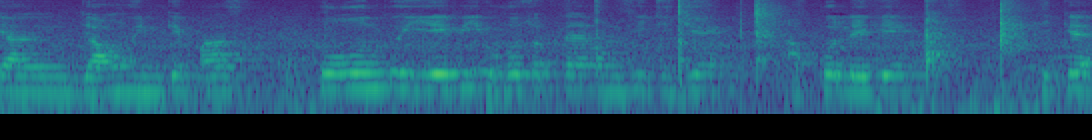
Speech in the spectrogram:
या जाऊँ इनके पास। तो उनको ये भी हो सकता है उनकी चीज़ें आपको लेके ठीक है?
